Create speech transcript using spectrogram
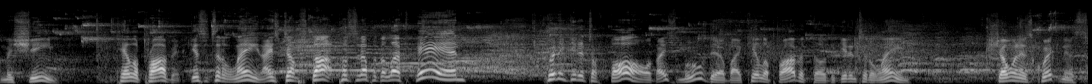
machine. Caleb Provitt gets it to the lane. Nice jump stop. Puts it up with the left hand. Couldn't get it to fall. Nice move there by Caleb Provitt though to get into the lane showing his quickness.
